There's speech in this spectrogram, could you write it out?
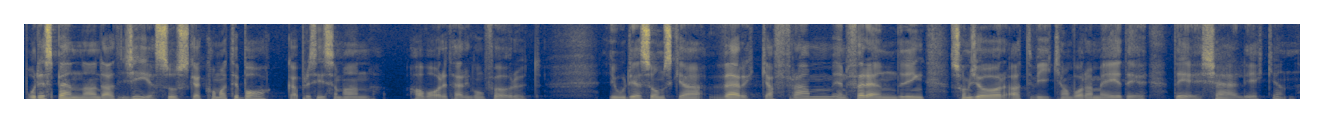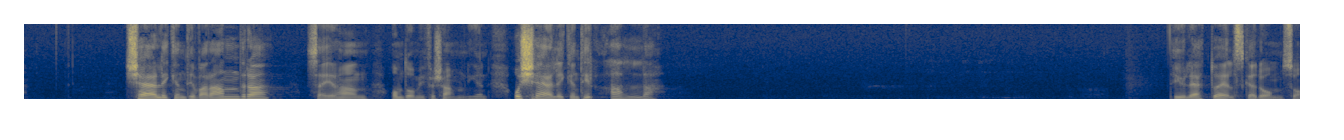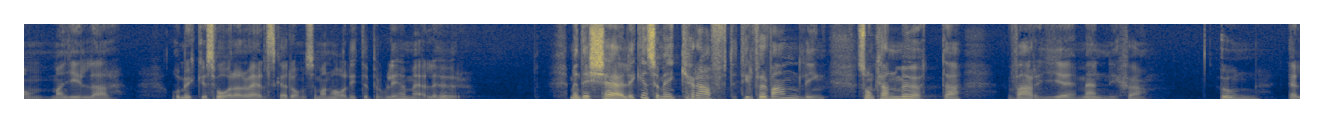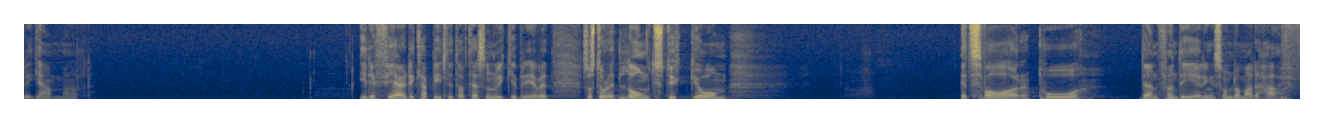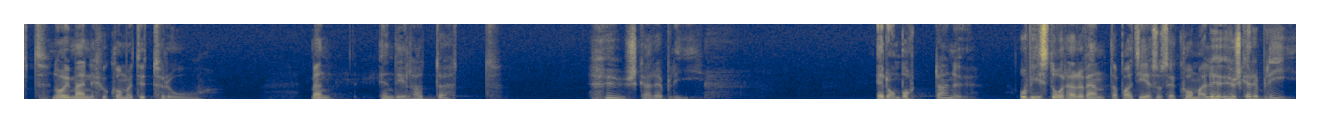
på det spännande att Jesus ska komma tillbaka precis som han har varit här en gång förut. Jo, det som ska verka fram en förändring som gör att vi kan vara med i det, det är kärleken. Kärleken till varandra, säger han om dem i församlingen. Och kärleken till alla. Det är ju lätt att älska dem som man gillar och mycket svårare att älska dem som man har lite problem med, eller hur? Men det är kärleken som är en kraft till förvandling som kan möta varje människa, ung eller gammal. I det fjärde kapitlet av Thessalonikerbrevet så står det ett långt stycke om ett svar på den fundering som de hade haft. Nu har ju människor kommit till tro. Men en del har dött. Hur ska det bli? Är de borta nu? Och vi står här och väntar på att Jesus ska komma. Eller hur ska det bli?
